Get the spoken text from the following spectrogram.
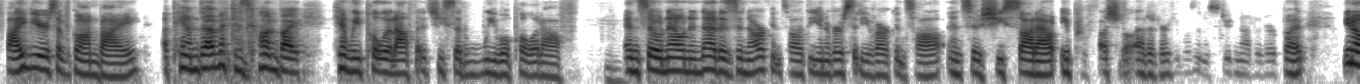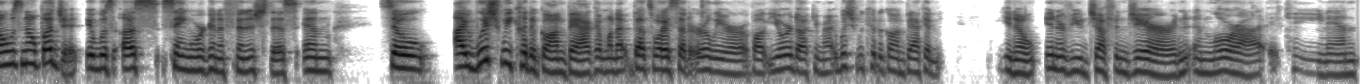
Five years have gone by. A pandemic has gone by. Can we pull it off?" And she said, "We will pull it off." Mhm. And so now Nanette is in Arkansas at the University of Arkansas, and so she sought out a professional editor. He wasn't a student editor, but you know, it was no budget. It was us saying we're going to finish this, and so I wish we could have gone back. And when I, that's why I said earlier about your document, I wish we could have gone back and, you know, interviewed Jeff and Jer and, and Laura Kane and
